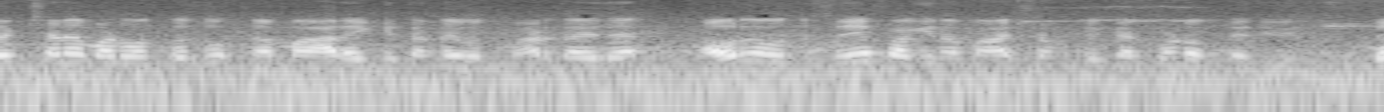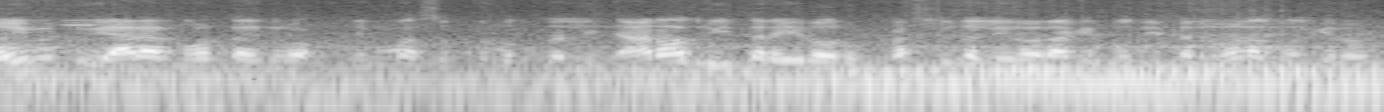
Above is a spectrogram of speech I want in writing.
ರಕ್ಷಣೆ ಮಾಡುವಂಥದ್ದು ನಮ್ಮ ಆರೈಕೆ ತಂಡ ಇವತ್ತು ಮಾಡ್ತಾ ಇದೆ. ಅವ್ರನ್ನ ಒಂದು ಸೇಫ್ ಆಗಿ ನಮ್ಮ ಆಶ್ರಮಕ್ಕೆ ಕರ್ಕೊಂಡು ಹೋಗ್ತಾ ಇದೀವಿ ದಯವಿಟ್ಟು ಯಾರ್ಯಾರು ನೋಡ್ತಾ ಇದ್ರು, ನಿಮ್ಮ ಸುತ್ತಮುತ್ತಲಲ್ಲಿ ಯಾರಾದರೂ ಈ ತರ ಇರೋರು ಕಷ್ಟದಲ್ಲಿ ಇರೋರಾಗಿರ್ಬೋದು ಈ ನೋಡಕ್ ಹೋಗಿರೋರು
